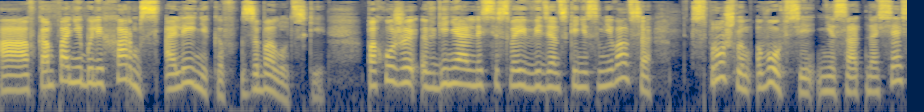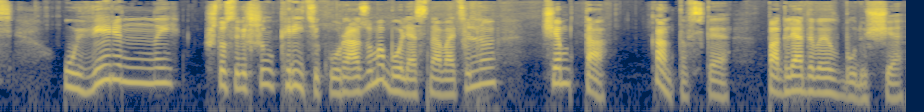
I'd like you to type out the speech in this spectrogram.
а в компании были Хармс, Олейников, Заболоцкий. Похоже, в гениальности своей Введенский не сомневался, с прошлым вовсе не соотносясь, уверенный, что совершил критику разума более основательную, чем та, кантовская, поглядывая в будущее.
